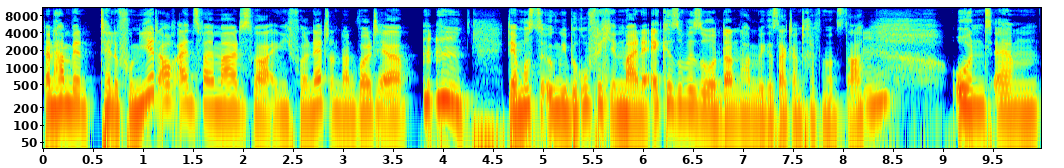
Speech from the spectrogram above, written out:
Dann haben wir telefoniert auch ein, zwei Mal. Das war eigentlich voll nett. Und dann wollte er, der musste irgendwie beruflich in meine Ecke sowieso. Und dann haben wir gesagt, dann treffen wir uns da. Und ähm,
